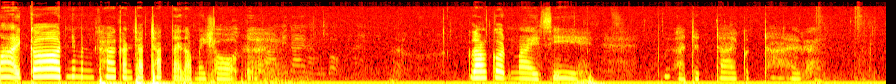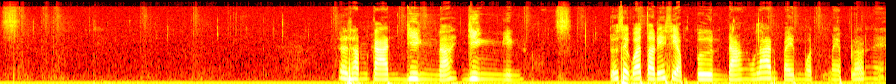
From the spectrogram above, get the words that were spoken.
my god นี่มันฆ่ากันชัดๆ แต่เราไม่ชอบเลยลองกดใหม่สิออาจจะได้ก็ได้นะ จะทำการยิงนะ ยิงยิง รู้สึกว่าตอนนี้เสียงปืนดังลั่นไปหมดแมปแล้วเนี่ย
